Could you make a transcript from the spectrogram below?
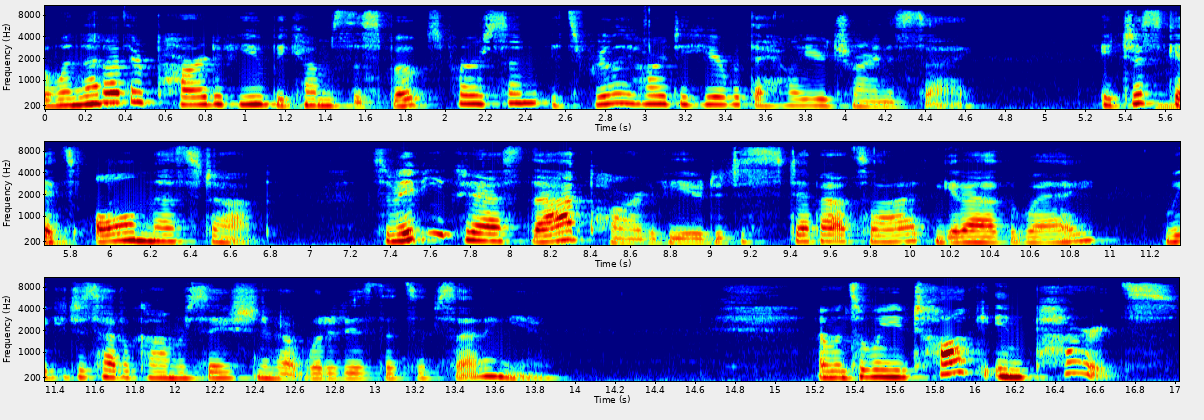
But when that other part of you becomes the spokesperson, it's really hard to hear what the hell you're trying to say. It just mm. gets all messed up. So maybe you could ask that part of you to just step outside and get out of the way. We could just have a conversation about what it is that's upsetting you. And so when you talk in parts,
